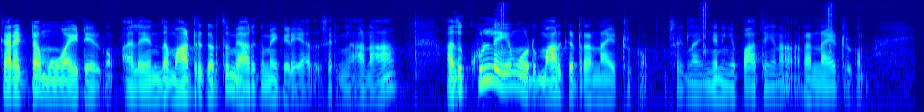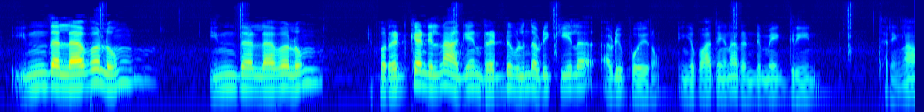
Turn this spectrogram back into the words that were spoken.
கரெக்டாக மூவ் ஆகிட்டே இருக்கும். அதில் எந்த மாற்று கருத்தும் யாருக்குமே கிடையாது சரிங்களா? ஆனால் அதுக்குள்ளேயும் ஒரு மார்க்கெட் ரன் ஆகிட்ருக்கும் சரிங்களா? இங்கே நீங்கள் பார்த்தீங்கன்னா ரன் ஆகிட்ருக்கும் இந்த லெவலும் இந்த லெவலும் இப்போ ரெட் கேண்டில்னா அகெயின் ரெட்டு விழுந்து அப்படியே கீழே அப்படியே போயிடும் இங்கே பார்த்தீங்கன்னா ரெண்டுமே க்ரீன் சரிங்களா?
